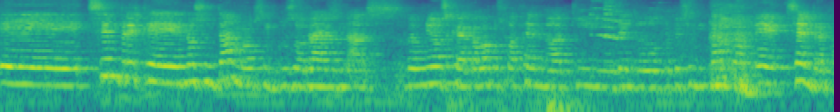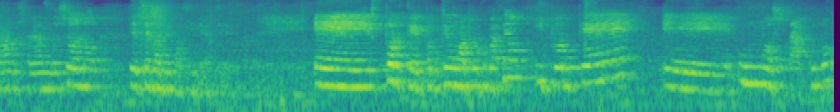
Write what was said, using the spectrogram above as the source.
Eh, sempre que nos juntamos incluso nas, nas reunións que acabamos facendo aquí dentro do propio sindicato eh, sempre acabamos falando solo de temas de conciliación. Eh, por que? Porque é unha preocupación e porque é eh, un obstáculo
